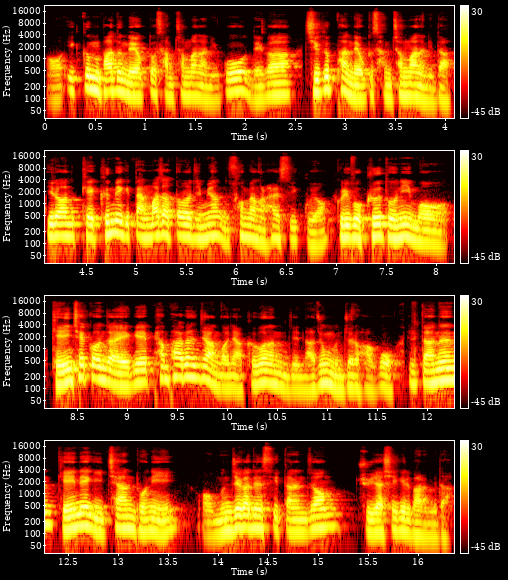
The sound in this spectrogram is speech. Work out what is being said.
어, 입금 받은 내역도 3천만 원이고 내가 지급한 내역도 3천만 원이다. 이렇게 금액이 딱 맞아 떨어지면 소명을 할 수 있고요. 그리고 그 돈이 뭐 개인 채권자에게 편파 변제한 거냐 그 거는 이제 나중 문제로 하고 일단은 개인에게 이체한 돈이 어, 문제가 될 수 있다는 점 주의하시길 바랍니다.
